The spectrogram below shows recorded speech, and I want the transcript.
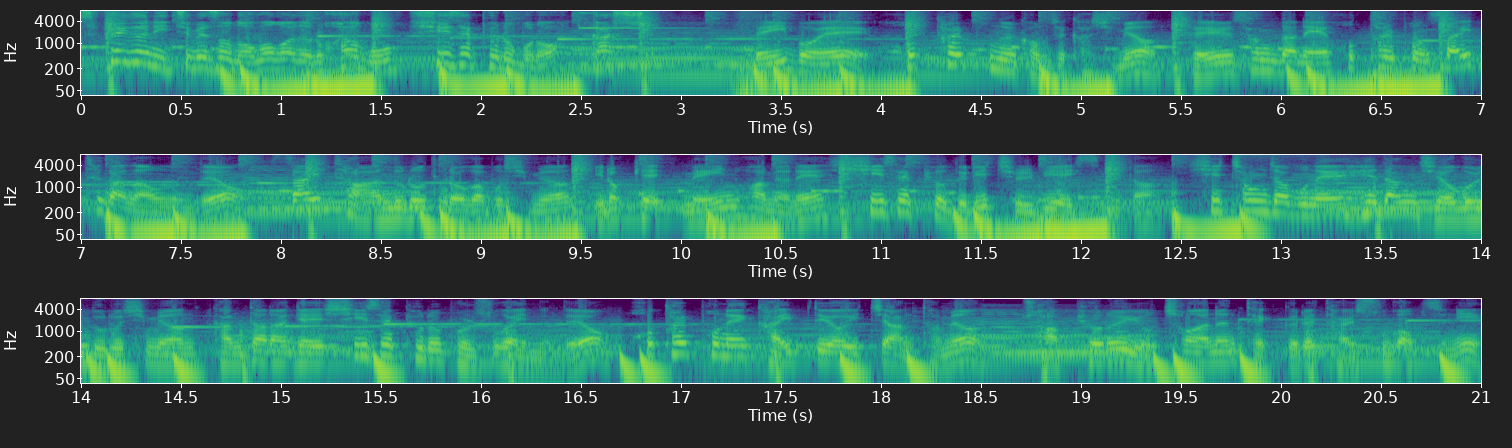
스펙은 이쯤에서 넘어가도록 하고 시세표로 보러 가시죠. 네이버에 호탈폰을 검색하시면 제일 상단에 호탈폰 사이트가 나오는데요. 사이트 안으로 들어가 보시면 이렇게 메인 화면에 시세표들이 즐비해 있습니다. 시청자분의 해당 지역을 누르시면 간단하게 시세표를 볼 수가 있는데요. 호탈폰에 가입되어 있지 않다면 좌표를 요청하는 댓글을 달 수가 없으니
